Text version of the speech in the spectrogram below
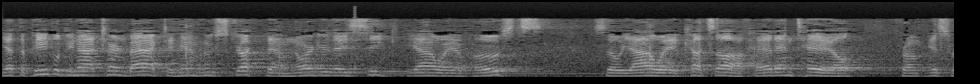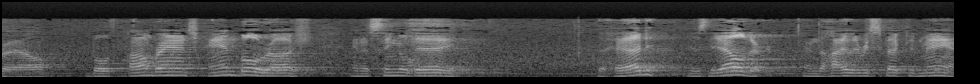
Yet the people do not turn back to him who struck them, nor do they seek Yahweh of hosts. So Yahweh cuts off head and tail from Israel, both palm branch and bulrush, in a single day. The head is the elder and the highly respected man,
